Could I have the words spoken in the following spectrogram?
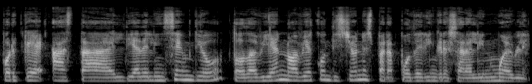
porque hasta el día del incendio todavía no había condiciones para poder ingresar al inmueble.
